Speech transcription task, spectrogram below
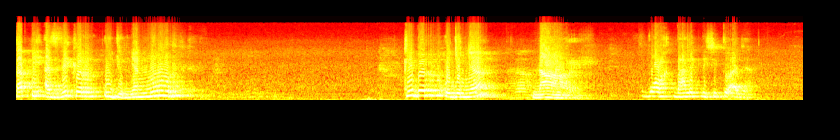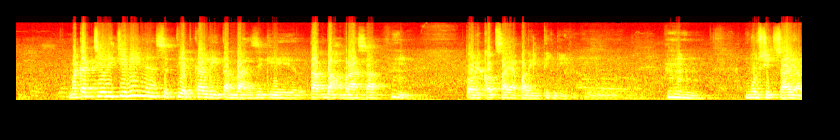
Tapi az-zikr ujungnya nur. Kiber ujungnya nar. Bolak balik di situ aja. Maka ciri-cirinya setiap kali tambah zikir tambah merasa hmm, torikot saya paling tinggi. Hmm, mursyid saya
